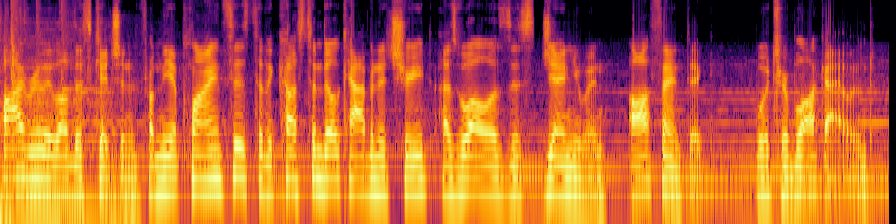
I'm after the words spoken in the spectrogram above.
I really love this kitchen, from the appliances to the custom built cabinetry, as well as this genuine, authentic Butcher Block Island.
